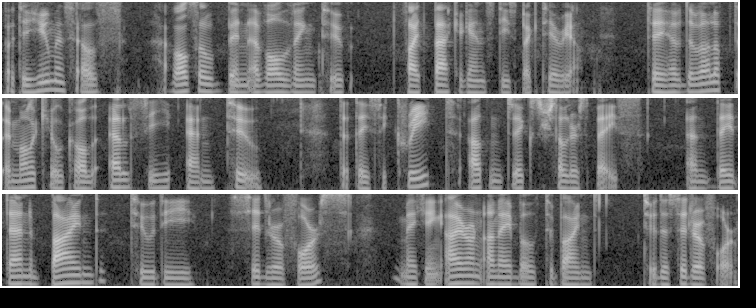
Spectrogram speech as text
But the human cells have also been evolving to fight back against these bacteria they have developed a molecule called LCN2 that they secrete out into the extracellular space and they then bind to the siderophores making iron unable to bind to the siderophore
